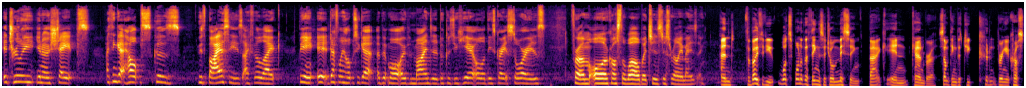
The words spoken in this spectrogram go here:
it truly, you know, shapes. I think it helps because with biases, I feel like being it definitely helps you get a bit more open-minded because you hear all of these great stories from all across the world, which is just really amazing. And for both of you, what's one of the things that you're missing back in Canberra? Something that you couldn't bring across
